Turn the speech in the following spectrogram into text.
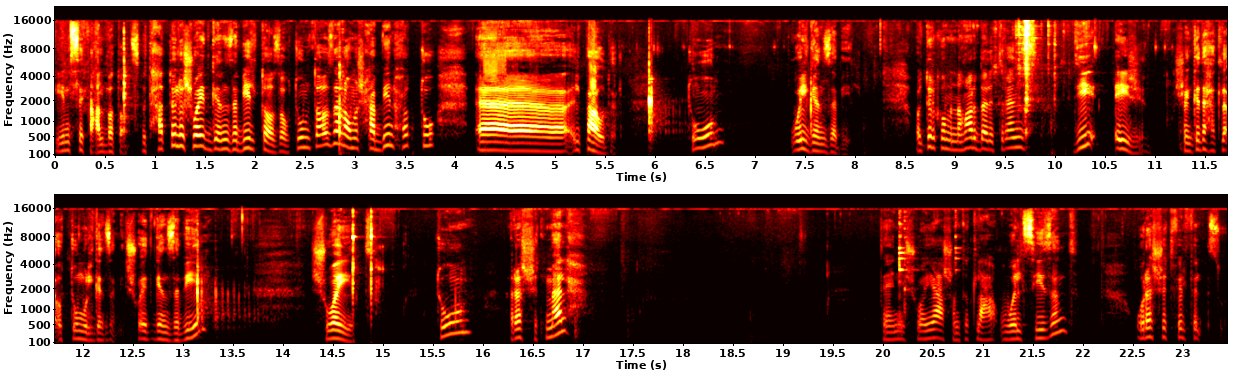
يمسك على البطاطس. بتحط له شوية جنزبيل طازة وتوم طازة. لو مش حابين حطوا آه ال powder توم والجنزبيل. قلت لكم النهارده ال trends دي Asian عشان كده هتلاقوا التوم والجنزبيل. شوية جنزبيل شوية توم رشة ملح تاني شوية عشان تطلع well seasoned ورشة فلفل أسود.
